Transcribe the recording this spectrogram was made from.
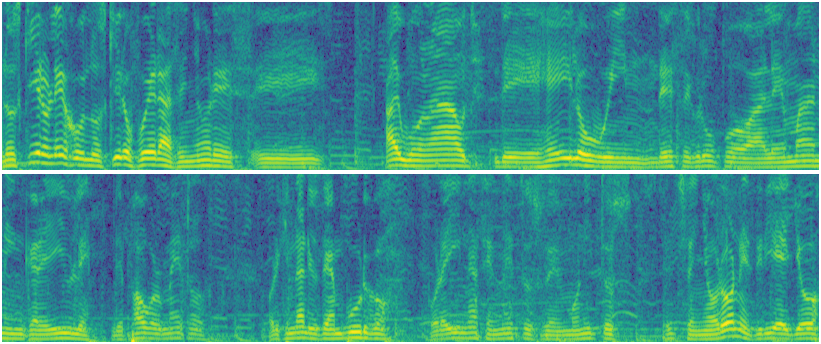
Los quiero lejos, los quiero fuera, señores. Eh, I Want Out de Halloween, de este grupo alemán increíble de Power Metal, originarios de Hamburgo. Por ahí nacen estos eh, monitos, señorones diría yo.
